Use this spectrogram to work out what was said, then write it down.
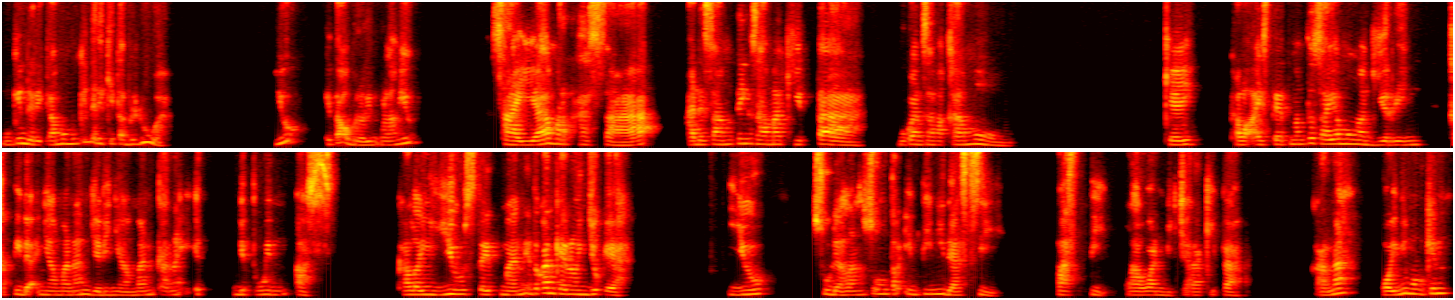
mungkin dari kamu, mungkin dari kita berdua. Yuk, kita obrolin ulang yuk. Saya merasa ada something sama kita, bukan sama kamu. Oke, okay? kalau I statement tuh saya mau ngegiring ketidaknyamanan jadi nyaman karena it between us. Kalau you statement itu kan kayak nunjuk ya. You sudah langsung terintimidasi. Pasti lawan bicara kita. Karena oh ini mungkin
